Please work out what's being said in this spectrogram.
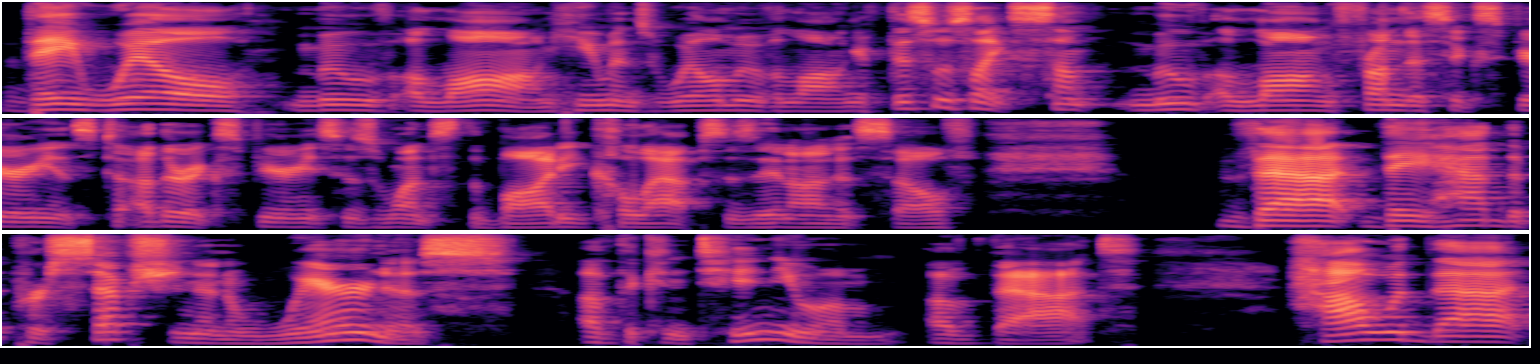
they will move along humans will move along. If this was like some move along from this experience to other experiences once the body collapses in on itself that they had the perception and awareness of the continuum of that how would that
